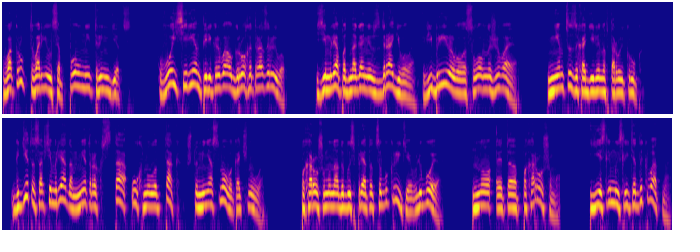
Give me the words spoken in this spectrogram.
вокруг творился полный трындец. Вой сирен перекрывал грохот разрывов. Земля под ногами вздрагивала, вибрировала, словно живая. Немцы заходили на второй круг. Где-то совсем рядом, метрах в ста, ухнуло так, что меня снова качнуло. По-хорошему надо бы спрятаться в укрытие, в любое. Но это по-хорошему, если мыслить адекватно.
